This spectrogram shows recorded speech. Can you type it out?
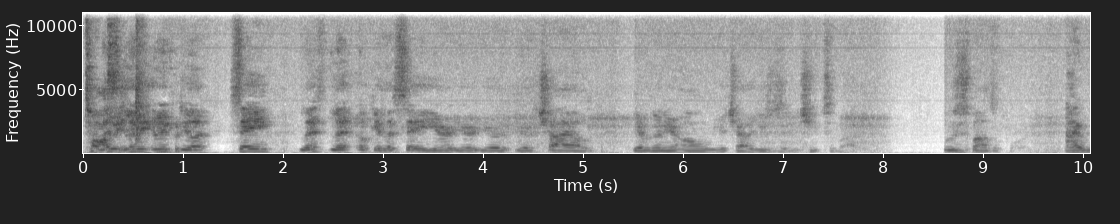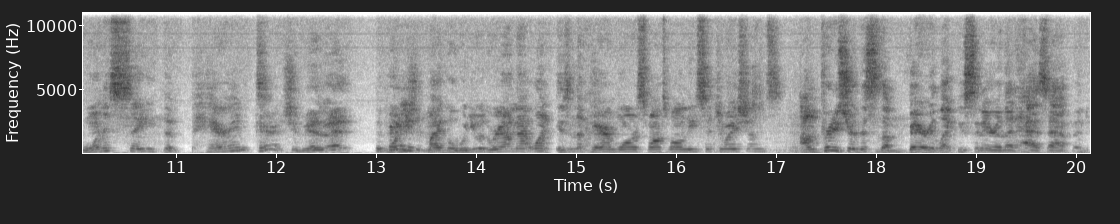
toss let me, it. Let me, let me put you like say let's let okay let's say your your your your child you ever go to your home your child uses it and shoots somebody who's responsible for it I want to say the parent. the parent. parent should be uh, the Would parent you, should be. Michael, would you agree on that one? Isn't the parent more responsible in these situations? I'm pretty sure this is a very likely scenario that has happened.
